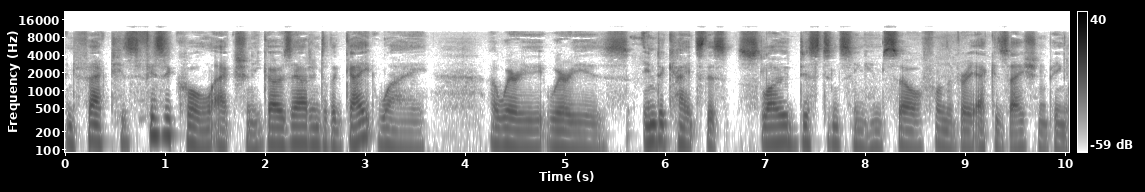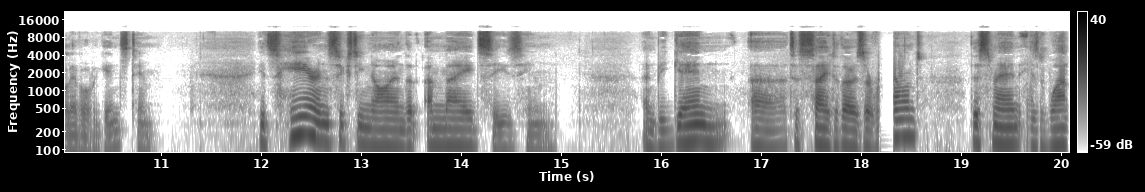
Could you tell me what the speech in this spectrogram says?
In fact, his physical action, he goes out into the gateway uh, where, he, where he is, indicates this slow distancing himself from the very accusation being levelled against him. It's here in 69 that a maid sees him and began uh, to say to those around, this man is one.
